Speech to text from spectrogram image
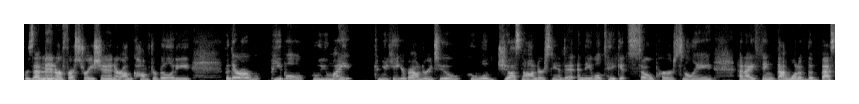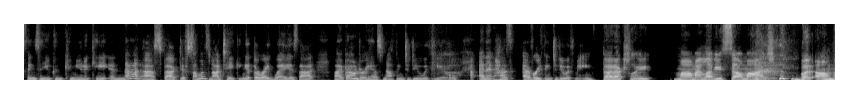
resentment or mm. frustration or uncomfortability. But there are people who you might communicate your boundary to who will just not understand it and they will take it so personally and i think that one of the best things that you can communicate in that aspect if someone's not taking it the right way is that my boundary has nothing to do with you and it has everything to do with me that actually, mom, I love you so much. but um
